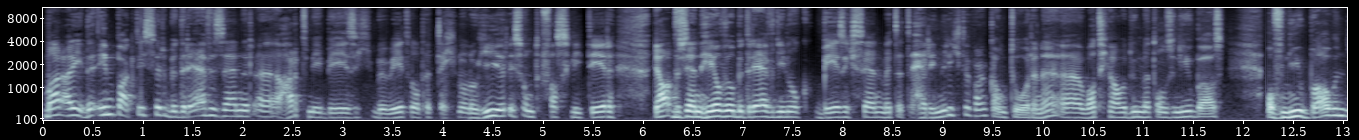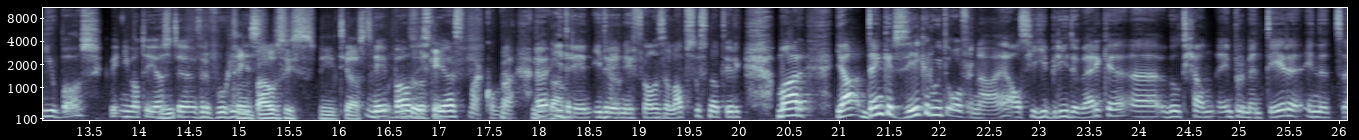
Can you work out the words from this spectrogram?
Maar allee, de impact is er, bedrijven zijn er uh, hard mee bezig. We weten dat de technologie er is om te faciliteren. Ja, er zijn heel veel bedrijven die ook bezig zijn met het herinrichten van kantoren. Uh, wat gaan we doen met onze nieuwbouws? Of nieuwbouwen, nieuwbouws. Ik weet niet wat de juiste vervoeging is. Bouws is niet juist. Nee, bouws is niet juist. Maar kom maar. Uh, iedereen iedereen heeft wel eens een lapsus natuurlijk. Maar ja, denk er zeker goed over na. Hè. Als je hybride werken uh, wilt gaan implementeren in, het,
